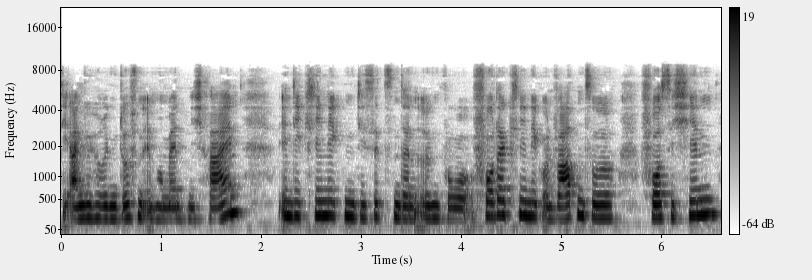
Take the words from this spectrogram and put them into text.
die Angehörigen dürfen im Moment nicht rein in die Kliniken, die sitzen dann irgendwo vor der Klinik und warten so vor sich hin.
